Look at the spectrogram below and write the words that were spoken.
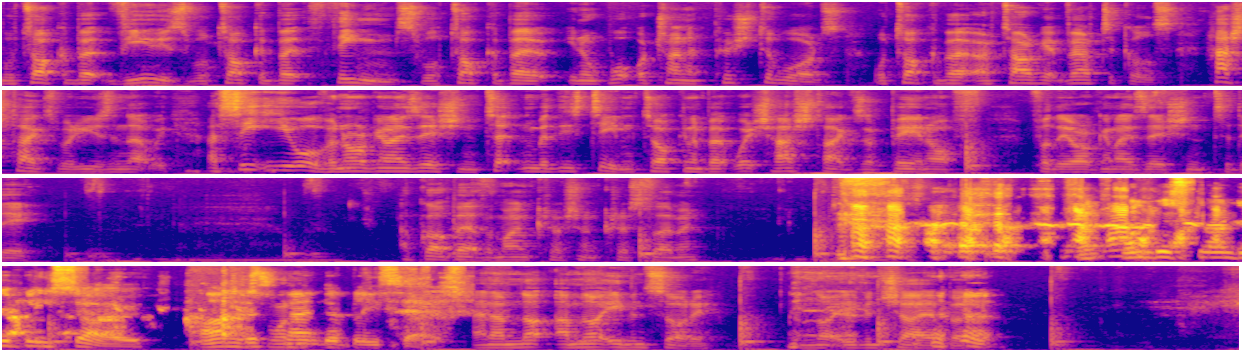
We'll talk about views. We'll talk about themes. We'll talk about you know what we're trying to push towards. We'll talk about our target verticals, hashtags we're using that week. A CEO of an organisation sitting with his team talking about which hashtags are paying off for the organisation today. I've got a bit of a man crush on Chris Fleming. And understandably so. Understandably so. and I'm not. I'm not even sorry. I'm not even shy about it.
